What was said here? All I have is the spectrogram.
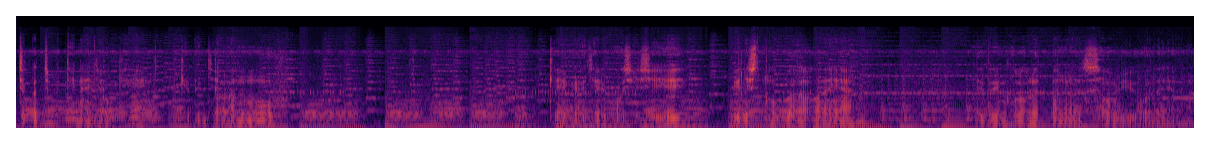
cepet-cepetin aja oke? Okay? kita jalan move. Oke okay, kita cari posisi. Pilih snowball katanya. The green colored panel show you katanya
